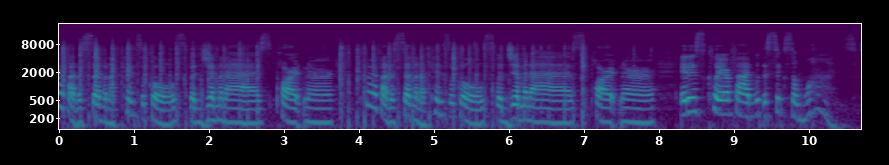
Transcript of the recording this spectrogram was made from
Clarify the Seven of Pentacles for Gemini's partner. Clarify the Seven of Pentacles for Gemini's partner. It is clarified with the Six of Wands.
